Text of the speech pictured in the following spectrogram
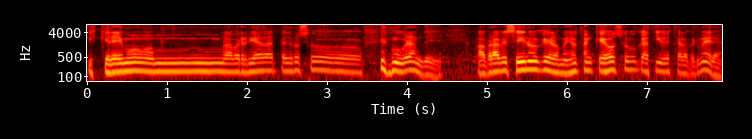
Y queremos mm, la barriada de Pedroso es muy grande. Habrá vecinos que lo mejor están quejosos porque ha sido esta la primera.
